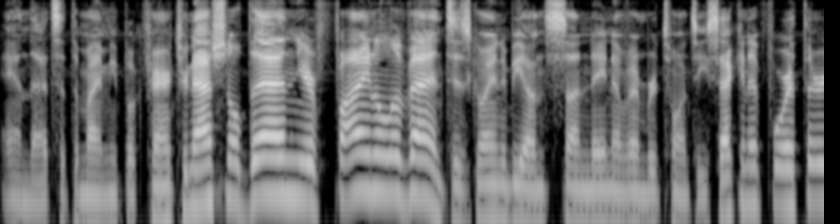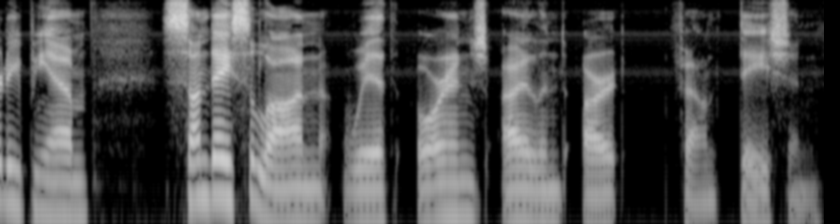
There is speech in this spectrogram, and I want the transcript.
And that's at the Miami Book Fair International. Then your final event is going to be on Sunday, November 22nd at 4:30 p.m. Sunday Salon with Orange Island Art Foundation.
